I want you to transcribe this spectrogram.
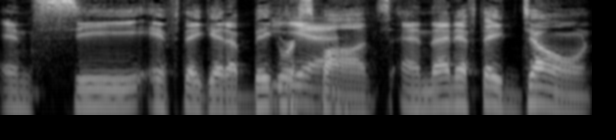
and see if they get a big Yeah. response and then if they don't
